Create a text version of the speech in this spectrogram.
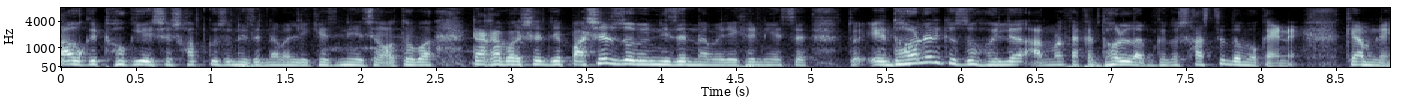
কাউকে ঠকিয়ে সে সব কিছু নিজের নামে লিখে নিয়েছে, অথবা টাকা পয়সা দিয়ে পাশের জমি নিজের নামে লিখে নিয়েছে। তো এ ধরনের কিছু হইলে আমরা তাকে ধরলাম, কিন্তু শাস্তি দেবো কেন, কেমনে?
